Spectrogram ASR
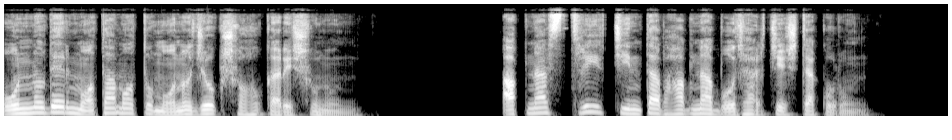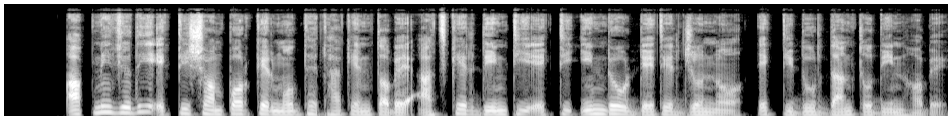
অন্যদের মতামত মনোযোগ সহকারে শুনুন। আপনার স্ত্রীর চিন্তাভাবনা বোঝার চেষ্টা করুন। আপনি যদি একটি সম্পর্কের মধ্যে থাকেন, তবে আজকের দিনটি একটি ইনডোর ডেটের জন্য একটি দুর্দান্ত দিন হবে।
